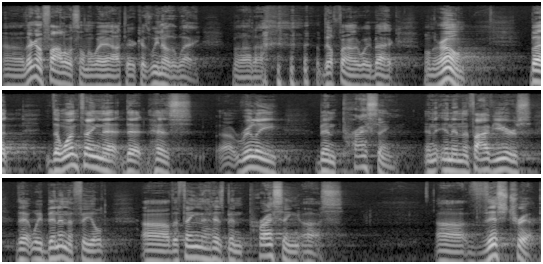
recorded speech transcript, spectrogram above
Uh, they're going to follow us on the way out there because we know the way, but uh, they'll find their way back on their own. But the one thing that, that has uh, really been pressing, and, and, in the five years that we've been in the field, uh, the thing that has been pressing us uh, this trip,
